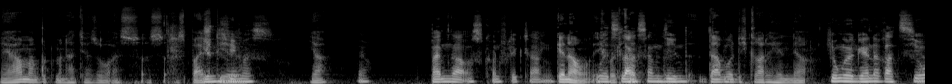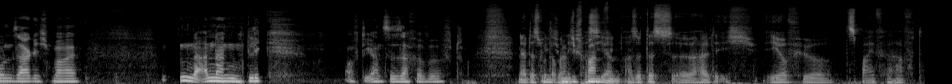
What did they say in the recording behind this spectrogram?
Ja, man, gut, man hat ja so als, als, als Beispiel. wir es Ja, beim Nahostkonflikt hatten. genau. Ich jetzt langsam die grad, da wollte ich gerade hin, ja. junge Generation, sage ich mal, einen anderen Blick auf die ganze Sache wirft. Na, das Bin wird aber nicht gespannt, passieren. Also das äh, halte ich eher für zweifelhaft.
